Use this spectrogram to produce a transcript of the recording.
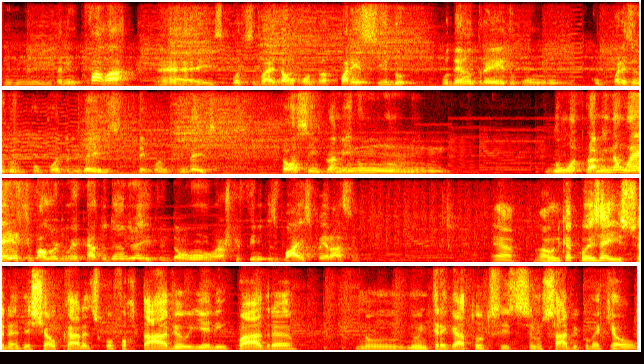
não, não tem nem o que falar, né? E, pô, você vai dar um contrato parecido o DeAndre Ayton com, com, parecido com, com o Anthony Davis, tem com o Anthony Davis. Então, assim, para mim não, não para mim não é esse o valor de mercado do DeAndre Ayton. Então, acho que o Phoenix vai esperar, sim. É, a única coisa é isso, né? Deixar o cara desconfortável e ele enquadra não, não entregar tudo. Você não sabe como é que é o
